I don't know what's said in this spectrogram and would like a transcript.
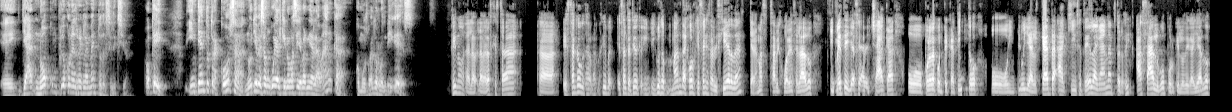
eh, ya no cumplió con el reglamento de selección. Ok, intenta otra cosa. No lleves a un güey al que no vas a llevar ni a la banca, como Osvaldo Rodríguez. Sí, no, la, verdad es que está está, es alternativa que incluso manda a Jorge Sánchez a la izquierda, que además sabe jugar en ese lado, y mete ya sea al Chaca o prueba con Tecatito o incluye al Cata a quien se te dé la gana, pero sí, haz algo porque lo de Gallardo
